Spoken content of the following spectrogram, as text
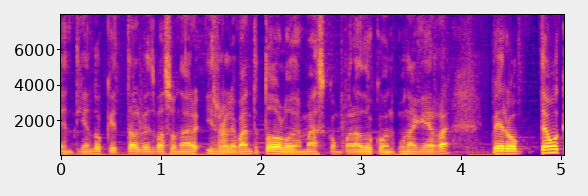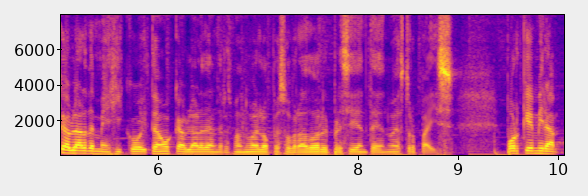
Entiendo que tal vez va a sonar irrelevante todo lo demás comparado con una guerra, pero tengo que hablar de México y tengo que hablar de Andrés Manuel López Obrador, el presidente de nuestro país. Porque mira,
